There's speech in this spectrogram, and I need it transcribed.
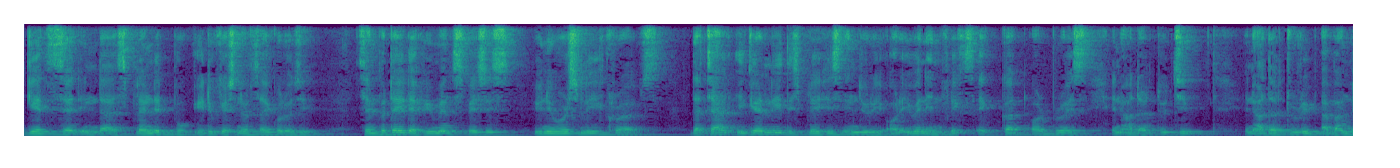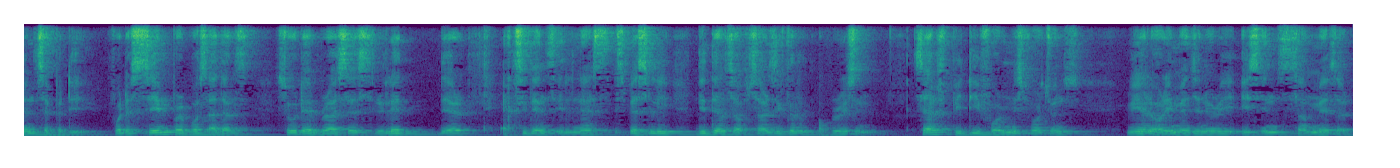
Gates said in the splendid book Educational Psychology, sympathy the human species universally craves. The child eagerly displays his injury or even inflicts a cut or bruise in order to chip, in order to reap abundant sympathy. For the same purpose others show their bruises, relate their accidents, illness, especially details of surgical operation. Self-pity for misfortunes, real or imaginary, is in some measure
